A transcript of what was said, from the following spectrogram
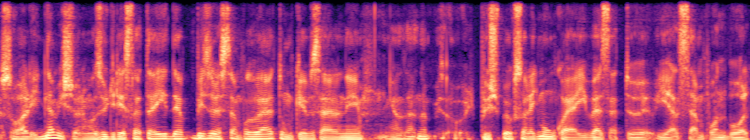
szóval így nem ismerem az ügy részleteit, de bizonyos szempontból el tudom képzelni, hogy püspök, szóval egy munkahelyi vezető ilyen szempontból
